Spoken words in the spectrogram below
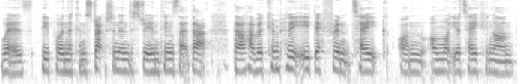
with people in the construction industry and things like that, they'll have a completely different take on, on what you're taking on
